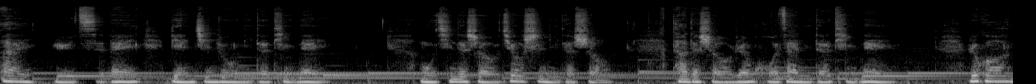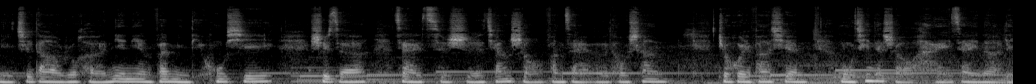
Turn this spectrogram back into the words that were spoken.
爱与慈悲便进入你的体内。母亲的手就是你的手，她的手仍活在你的体内。如果你知道如何念念分明地呼吸，试着在此时将手放在额头上，就会发现母亲的手还在那里。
